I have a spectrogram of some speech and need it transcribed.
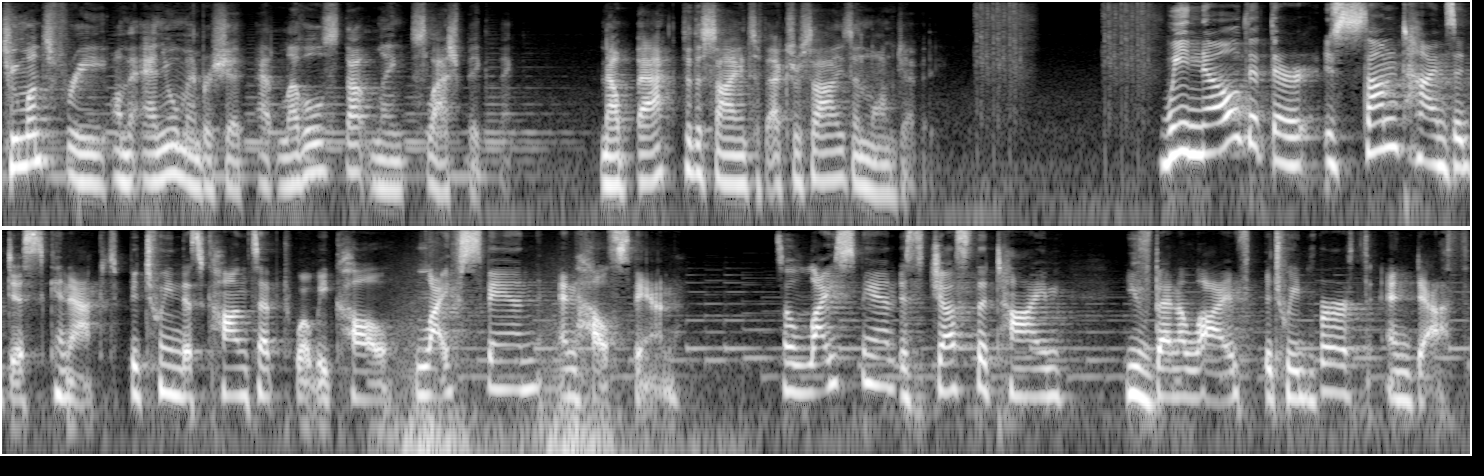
Two months free on the annual membership at levels.link slash bigthink. Now back to the science of exercise and longevity. We know that there is sometimes a disconnect between this concept, what we call lifespan and health span. So, lifespan is just the time you've been alive between birth and death.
